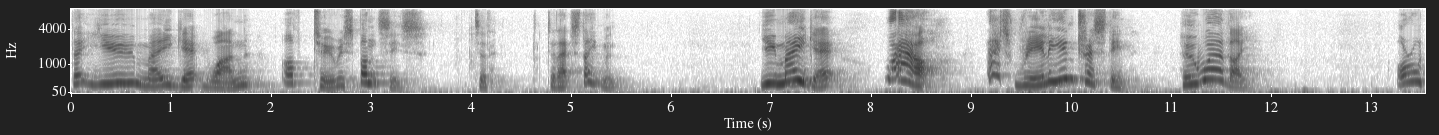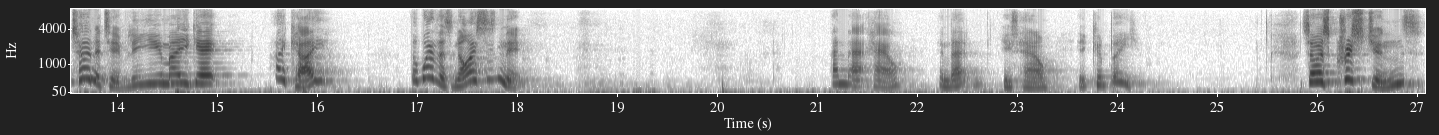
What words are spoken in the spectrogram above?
that you may get one of two responses to, to that statement. You may get, wow, that's really interesting. Who were they? Or alternatively, you may get, okay, the weather's nice, isn't it? And that how, and that is how it could be. So as Christians,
